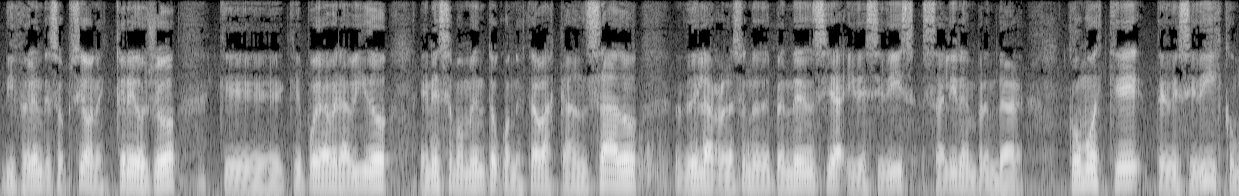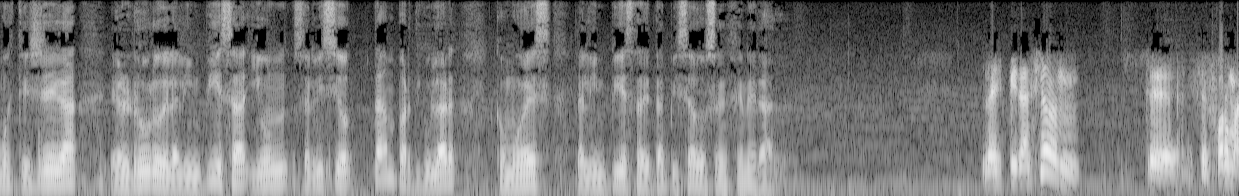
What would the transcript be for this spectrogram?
diferentes opciones, creo yo, que, que, puede haber habido en ese momento cuando estabas cansado de la relación de dependencia y decidís salir a emprender. ¿Cómo es que te decidís, cómo es que llega el rubro de la limpieza y un servicio tan particular como es la limpieza de tapizados en general? La inspiración se, se forma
